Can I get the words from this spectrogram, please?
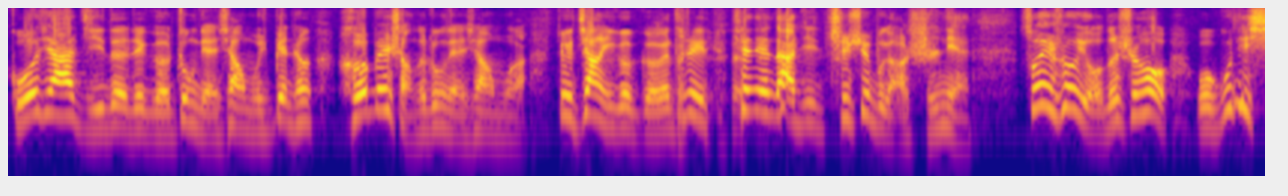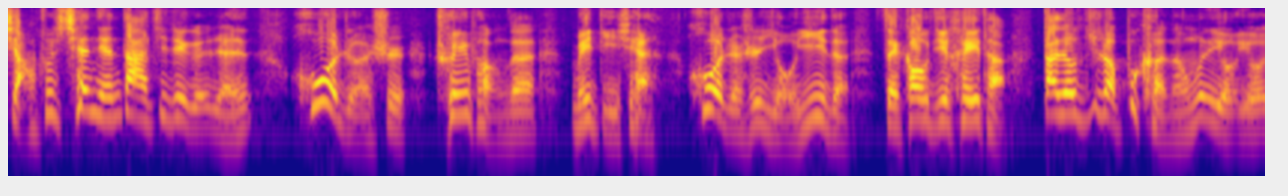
国家级的这个重点项目变成河北省的重点项目了，就这样一个格格。这 千年大计持续不了十年。所以说，有的时候我估计想出千年大计这个人，或者是吹捧的没底线，或者是有意的在高级黑他。大家都知道不可能有有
